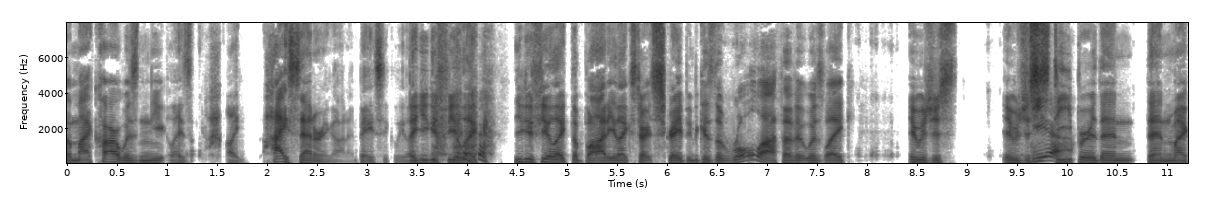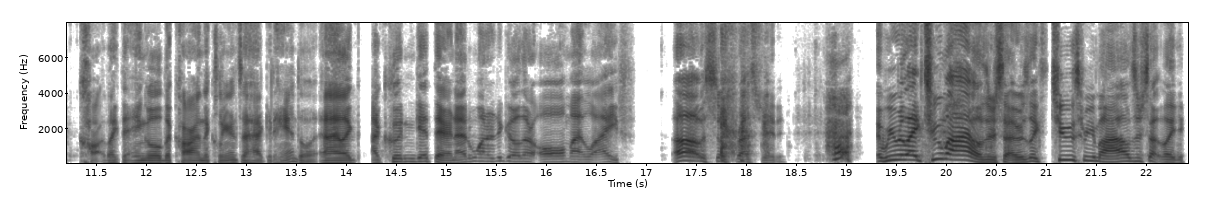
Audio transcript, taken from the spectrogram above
But my car was near like, like high centering on it, basically. Like you could feel like you could feel like the body like start scraping because the roll off of it was like it was just it was just Yeah. steeper than than my car like the angle of the car and the clearance I had could handle it and I like I couldn't get there and I'd wanted to go there all my life oh I was so frustrated we were like two miles or so it was like two three miles or something like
